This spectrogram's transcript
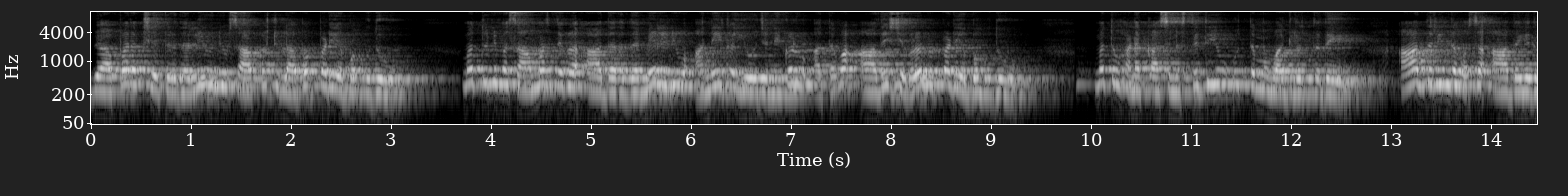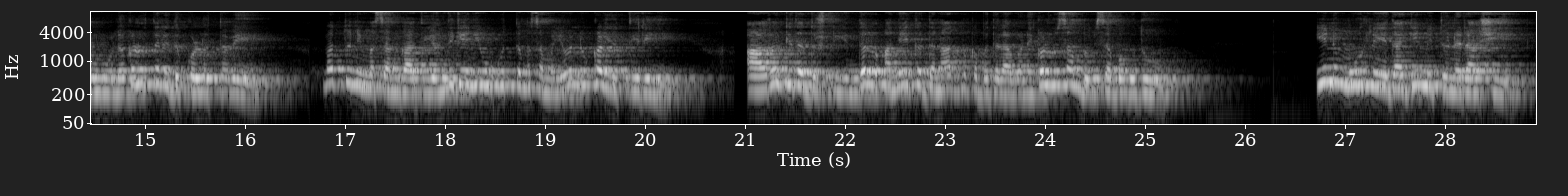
ವ್ಯಾಪಾರ ಕ್ಷೇತ್ರದಲ್ಲಿಯೂ ನೀವು ಸಾಕಷ್ಟು ಲಾಭ ಪಡೆಯಬಹುದು. ಮತ್ತು ನಿಮ್ಮ ಸಾಮರ್ಥ್ಯಗಳ ಆಧಾರದ ಮೇಲೆ ನೀವು ಅನೇಕ ಯೋಜನೆಗಳು ಅಥವಾ ಆದೇಶಗಳನ್ನು ಪಡೆಯಬಹುದು. ಮತ್ತು ಹಣಕಾಸಿನ ಸ್ಥಿತಿಯು ಉತ್ತಮವಾಗಿರುತ್ತದೆ. ಆದ್ದರಿಂದ ಹೊಸ ಆದಾಯದ ಮೂಲಗಳು ತೆರೆದುಕೊಳ್ಳುತ್ತವೆ. ಮತ್ತು ನಿಮ್ಮ ಸಂಗಾತಿಯೊಂದಿಗೆ ನೀವು ಉತ್ತಮ ಸಮಯವನ್ನು ಕಳೆಯುತ್ತೀರಿ. ಆರೋಗ್ಯದ ದೃಷ್ಟಿಯಿಂದಲೂ ಅನೇಕ ಧನಾತ್ಮಕ ಬದಲಾವಣೆಗಳು ಸಂಭವಿಸಬಹುದು. ಇನ್ನು ಮೂರನೆಯದಾಗಿ ಮಿಥುನ ರಾಶಿ.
